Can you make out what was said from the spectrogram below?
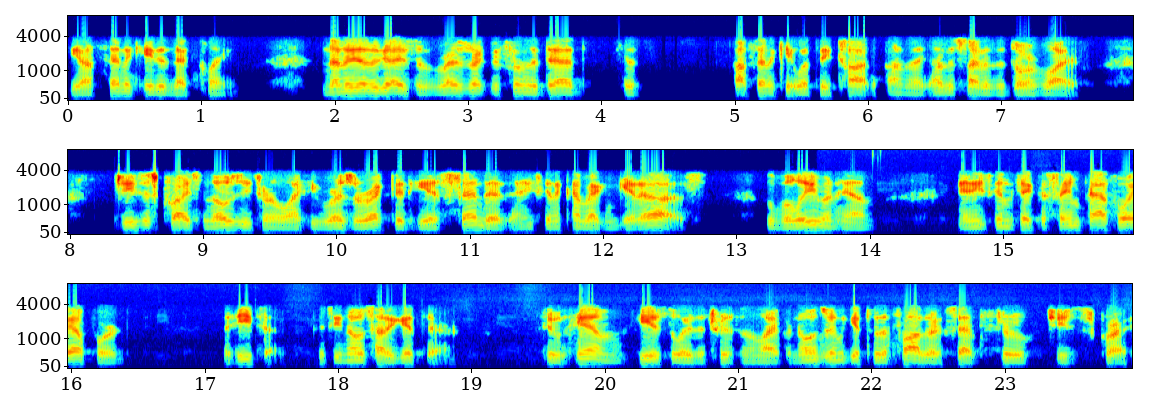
he authenticated that claim. None of the other guys have resurrected from the dead to authenticate what they taught on the other side of the door of life. Jesus Christ knows eternal life. He resurrected, He ascended, and He's going to come back and get us who believe in Him. And He's going to take the same pathway upward that He took because He knows how to get there through him, he is the way, the truth, and the life. And no one's going to get to the Father except through Jesus Christ.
